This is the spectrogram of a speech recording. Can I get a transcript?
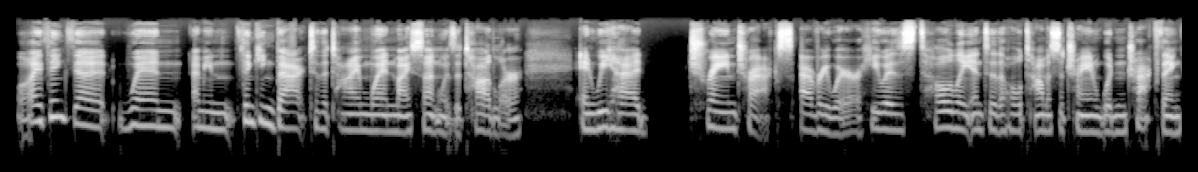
Well, I think that when, I mean, thinking back to the time when my son was a toddler, and we had train tracks everywhere. He was totally into the whole Thomas the Train wooden track thing.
